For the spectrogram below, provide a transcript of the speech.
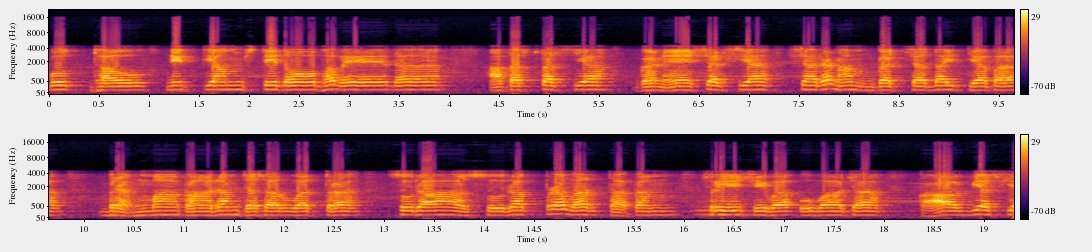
बुद्धौ नित्यं स्थितो भवेद। अतस्तस्य गणेशस्य शरणं गच्छ दैत्यप। ब्रह्माकारं च सर्वत्र सुरासुरप्रवर्तकं। श्रीशिव उवाच काव्यस्य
